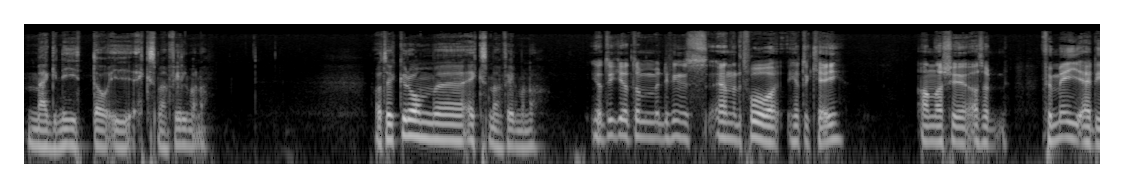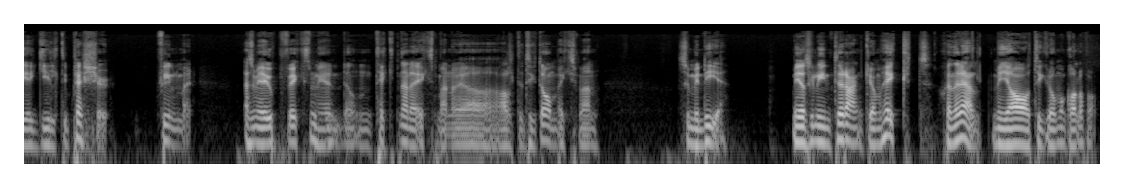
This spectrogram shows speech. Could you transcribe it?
Magneto i X-Men-filmerna. Vad tycker du om eh, X-Men-filmerna? Jag tycker att de, det finns en eller två helt okej. Annars är, alltså, för mig är det guilty pleasure filmer. Alltså jag är uppväxt med Mhm. de tecknade X-Men och jag har alltid tyckt om X-Men som idé. Men jag skulle inte ranka dem högt generellt, men jag tycker om att kolla på dem.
